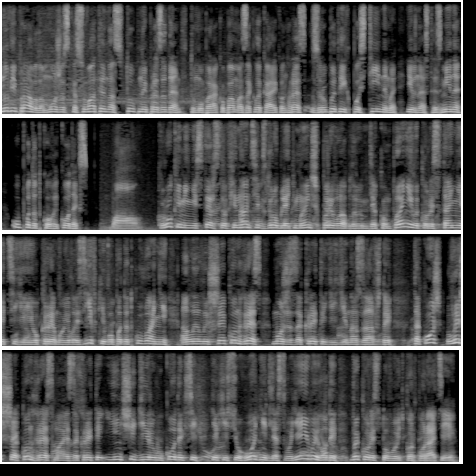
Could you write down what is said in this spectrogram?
Нові правила може скасувати наступний президент. Тому Барак Обама закликає Конгрес зробити їх постійними і внести зміни у податковий кодекс. Кроки міністерства фінансів зроблять менш привабливим для компаній використання цієї окремої лазівки в оподаткуванні, але лише конгрес може закрити її назавжди. Також лише конгрес має закрити інші діри у кодексі, які сьогодні для своєї вигоди використовують корпорації.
